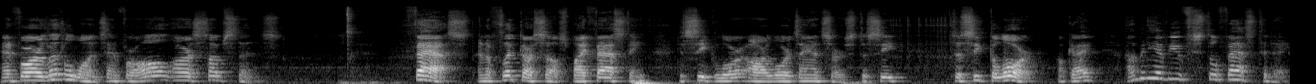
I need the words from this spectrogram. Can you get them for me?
and for our little ones, and for all our substance. Fast and afflict ourselves by fasting to seek Lord, our Lord's answers, to seek to seek the Lord. Okay? How many of you still fast today?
